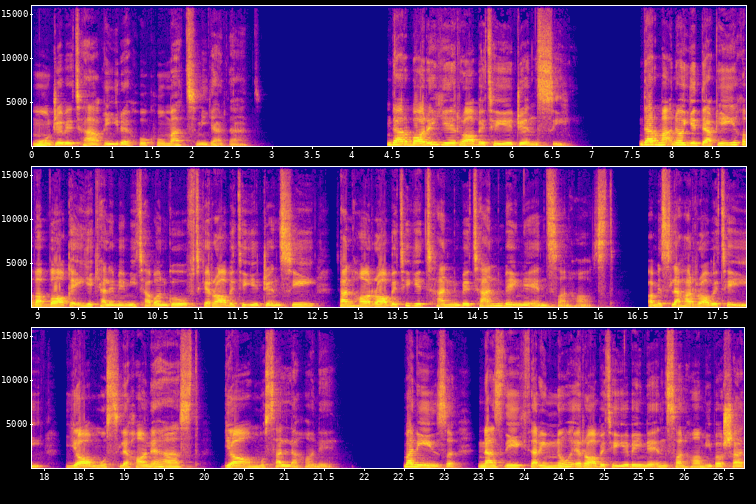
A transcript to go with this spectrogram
موجب تغییر حکومت می گردد. درباره رابطه جنسی در معنای دقیق و واقعی کلمه می توان گفت که رابطه جنسی تنها رابطه تن به تن بین انسان هاست و مثل هر رابطه ای یا مسلحانه است یا مسلحانه. و نیز نزدیکترین نوع رابطه بین انسان ها می باشد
